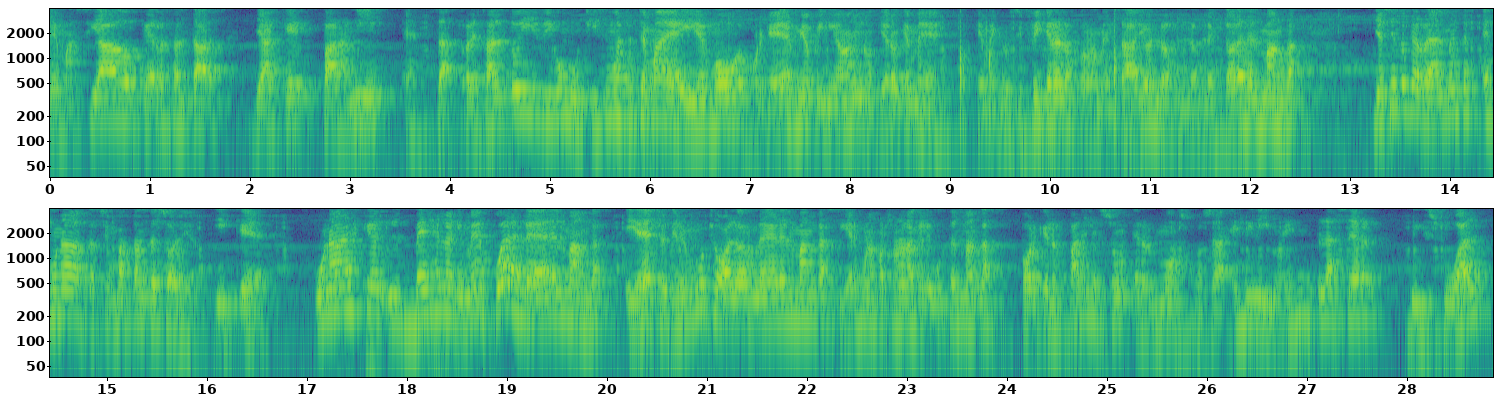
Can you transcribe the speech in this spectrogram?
demasiado que resaltar, ya que para mí, o sea, resalto y digo muchísimo este tema de EMO, porque es mi opinión, no quiero que me, que me crucifiquen en los comentarios los, los lectores del manga, yo siento que realmente es una adaptación bastante sólida y que una vez que ves el anime puedes leer el manga y de hecho tiene mucho valor leer el manga si eres una persona a la que le gusta el manga porque los paneles son hermosos, o sea, es divino, es un placer visual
